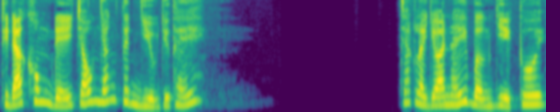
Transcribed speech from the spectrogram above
thì đã không để cháu nhắn tin nhiều như thế. Chắc là do anh ấy bận việc thôi.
